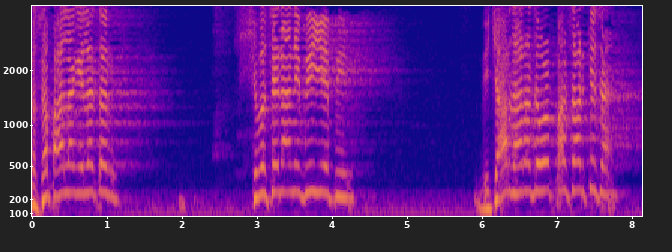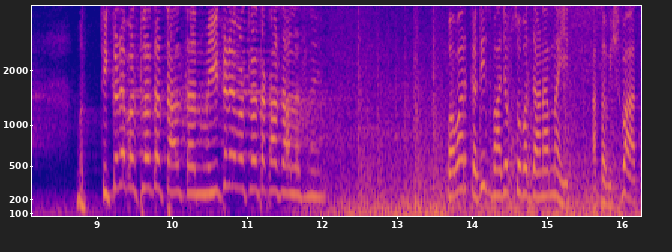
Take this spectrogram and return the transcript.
तसं पाहायला गेलं तर शिवसेना आणि बीजेपी विचारधारा जवळपास सारखीच आहे. मग तिकडे बसलं तर चालतं मग इकडे बसलं तर का चालत नाही? पवार कधीच भाजपसोबत जाणार नाहीत असा विश्वास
